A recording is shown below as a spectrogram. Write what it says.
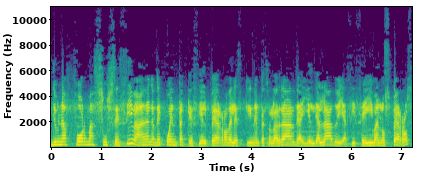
de una forma sucesiva. Hagan de cuenta que si el perro de la esquina empezó a ladrar, de ahí el de al lado y así se iban los perros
